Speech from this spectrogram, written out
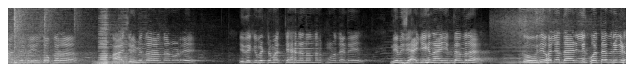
ಅಂದಿಲ್ರಿ ಸೌಕರ. ಆ ಜಮೀನ್ದಾರ ಅಂದ ನೋಡ್ರಿ ಇದಕ್ಕೆ ಬಿಟ್ಟು ಮತ್ತೆ ಏನೇನು ಅಂದನ ಕುಣದೇನ್ರಿ? ನಿಮ್ಮ ಜಾಗಿಗೆ ನಾ ಇದ್ದಂದ್ರ ಕೌದಿ ಹೊಲೆ ದಾರಿಲಿ ಕೊತ್ತಂಬರಿ ಗಿಡ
